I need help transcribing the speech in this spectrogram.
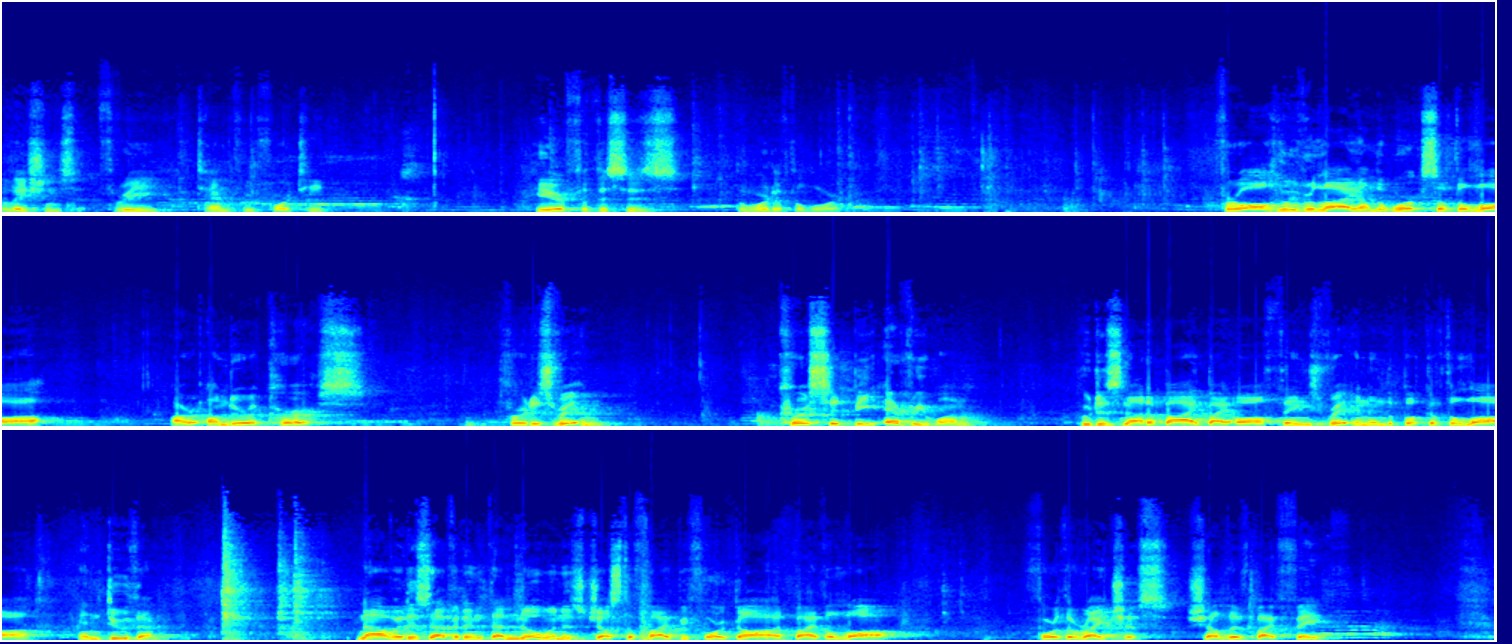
Galatians 3 10 through 14. Hear, for this is the word of the Lord. For all who rely on the works of the law are under a curse. For it is written, Cursed be everyone who does not abide by all things written in the book of the law and do them. Now it is evident that no one is justified before God by the law, for the righteous shall live by faith.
